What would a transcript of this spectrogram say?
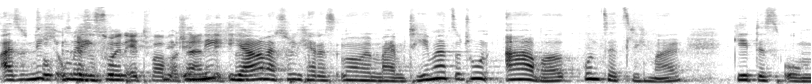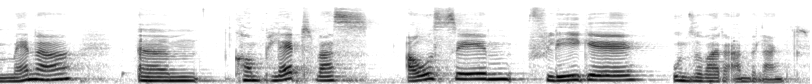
also nicht So- unbedingt. also so in etwa wahrscheinlich, Nee, ne? Ja, natürlich hat das immer mit meinem Thema zu tun, aber grundsätzlich mal geht es um Männer ähm, komplett, was Aussehen, Pflege und so weiter anbelangt.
